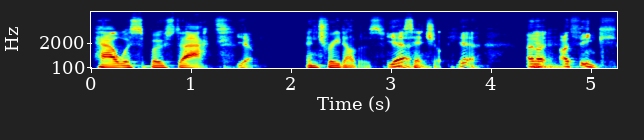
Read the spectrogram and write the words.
how we're supposed to act yeah and treat others. yeah essentially. yeah and Yeah. I, I think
